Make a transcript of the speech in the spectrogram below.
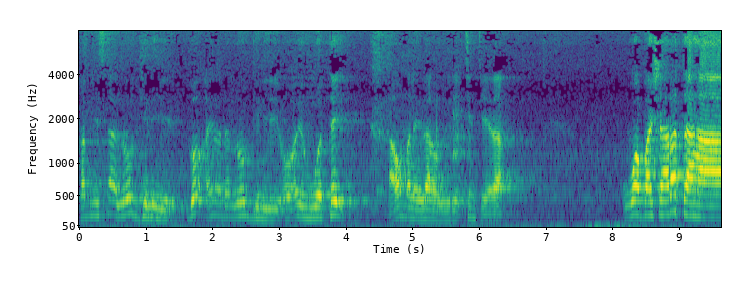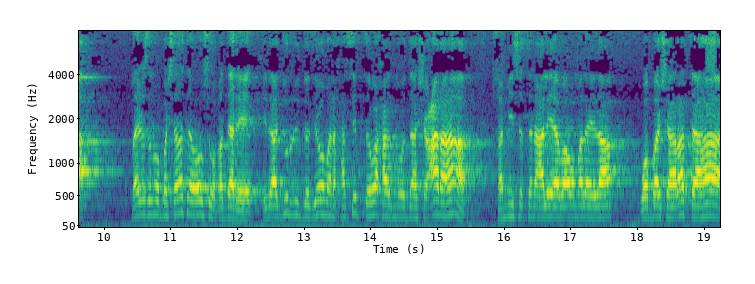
Khamiisaa loo geliyey go ayadoo dhan loo geliyey oo ay huwatay. Ha u malaydaa uu yidhi tinteeda. Wa basharatahaa meeshaasna wa basharataha waa u soo qadare. Idaa juridad yowman xasibta waxaad moodaa shacarahaa khamiisatan calayha baa u malaydaa. Wa basharatahaa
